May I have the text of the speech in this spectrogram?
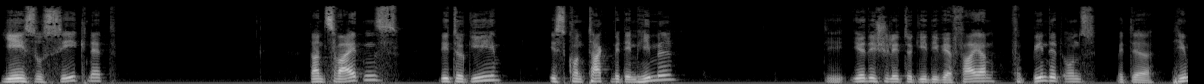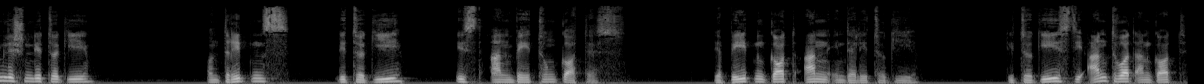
Jesus segnet. Dann zweitens, Liturgie ist Kontakt mit dem Himmel. Die irdische Liturgie, die wir feiern, verbindet uns mit der himmlischen Liturgie. Und drittens, Liturgie ist Anbetung Gottes. Wir beten Gott an in der Liturgie. Liturgie ist die Antwort an Gott,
